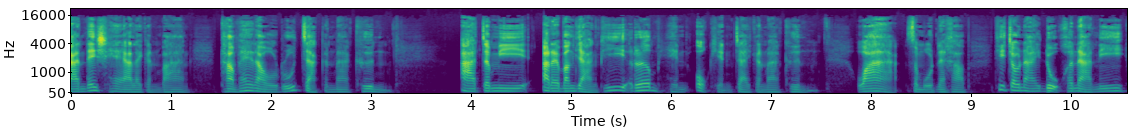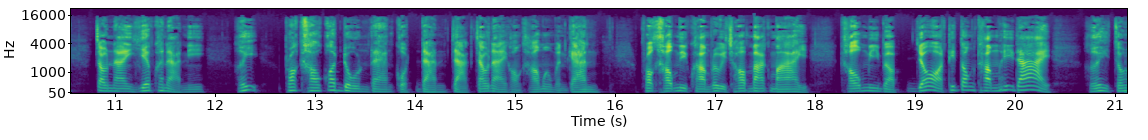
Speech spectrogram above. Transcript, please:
การได้แชร์อะไรกันบ้างทำให้เรารู้จักกันมากขึ้น อาจจะมีอะไรบางอย่างที่เริ่มเห็นอกเห็นใจกันมากขึ้น ว่าสมมตินะครับ ที่เจ้านายดุขนาดนี้ เจ้านายเฮี้ยบขนาดนี้ เฮ้ย เพราะเขาก็โดนแรงกดดันจากเจ้านายของเขามาเหมือนกัน เพราะเขามีความรับผิดชอบมากมาย เขามีแบบยอดที่ต้องทำให้ได้ เฮ้ย เจ้า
